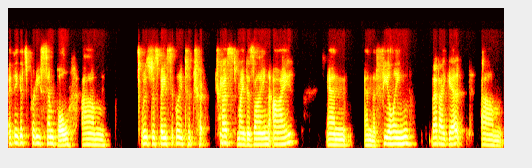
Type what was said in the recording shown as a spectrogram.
I think it's pretty simple. Um, it was just basically to tr- trust my design eye and and the feeling that I get um,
